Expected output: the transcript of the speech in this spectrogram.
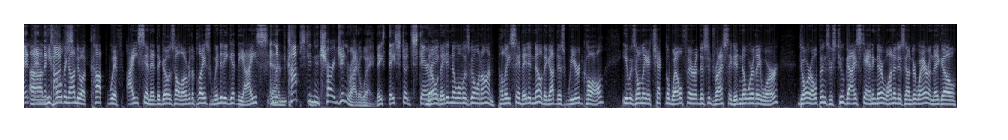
and, Um, and the he's cops, holding onto a cup with ice in it that goes all over the place. When did he get the ice? And, the cops didn't charge in right away. They they stood staring. No, they didn't know what was going on. Police say they didn't know. They got this weird call. It was only a check the welfare of this address. They didn't know where they were. Door opens. There's two guys standing there, one in his underwear, and they go,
